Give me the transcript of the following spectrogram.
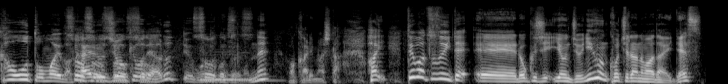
買おうと思えば買える状況であるっていうことですもんね。わかりました。はい。では続いて、えー、6時42分こちらの話題です。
